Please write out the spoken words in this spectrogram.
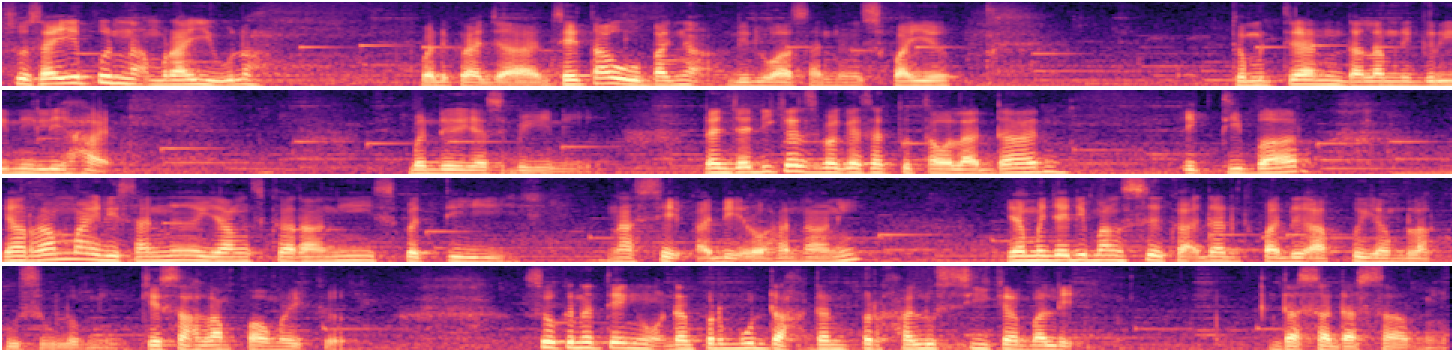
So saya pun nak merayulah kepada kerajaan. Saya tahu banyak di luar sana supaya Kementerian Dalam Negeri ini lihat benda yang sebegini dan jadikan sebagai satu tauladan iktibar yang ramai di sana yang sekarang ni seperti nasib adik Rohana ni yang menjadi mangsa keadaan kepada apa yang berlaku sebelum ni. Kisah lampau mereka. So kena tengok dan permudah dan perhalusikan balik dasar-dasar ni.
